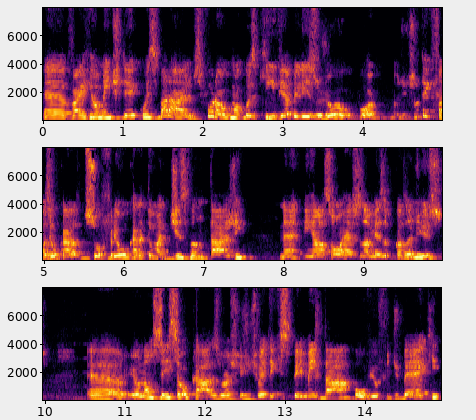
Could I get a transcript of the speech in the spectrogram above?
é, vai realmente ter com esse baralho. Se for alguma coisa que inviabiliza o jogo, pô, a gente não tem que fazer o cara sofrer ou o cara ter uma desvantagem né, em relação ao resto da mesa por causa disso. É, eu não sei se é o caso, eu acho que a gente vai ter que experimentar, ouvir o feedback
